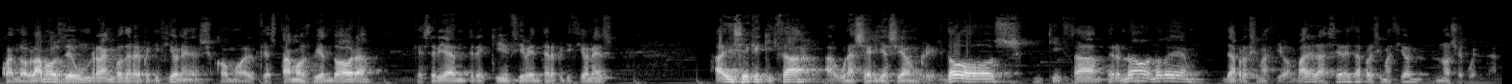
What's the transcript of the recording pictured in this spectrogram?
Cuando hablamos de un rango de repeticiones como el que estamos viendo ahora, que sería entre 15 y 20 repeticiones, ahí sí que quizá alguna serie sea un RIR 2, quizá, pero no, no de, de aproximación, ¿vale? Las series de aproximación no se cuentan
